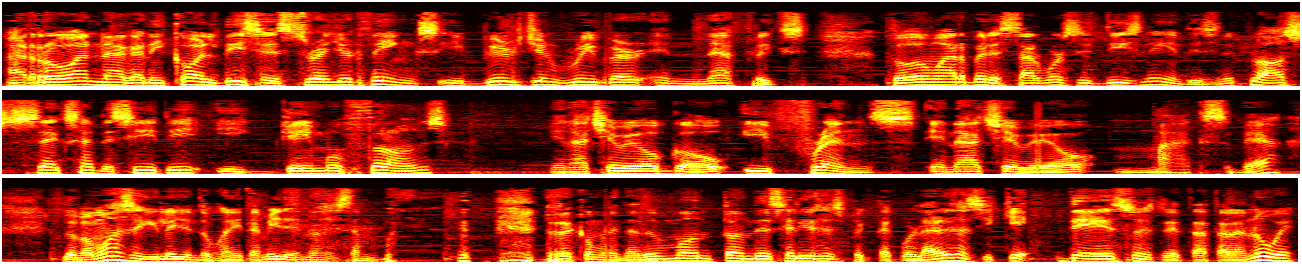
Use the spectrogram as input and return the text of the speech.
Arroba Naga Nicole dice Stranger Things y Virgin River en Netflix. Todo Marvel, Star Wars y Disney en Disney Plus, Sex and the City y Game of Thrones en HBO Go y Friends en HBO Max. Vea, los vamos a seguir leyendo, Juanita. Mire, nos están recomendando un montón de series espectaculares, así que de eso se trata la nube,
